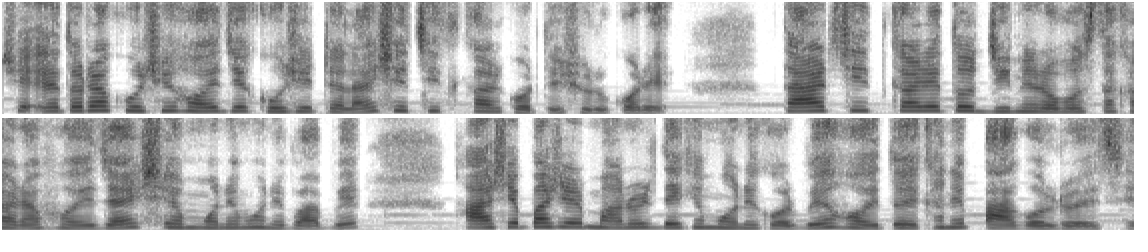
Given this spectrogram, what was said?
সে এতটা খুশি হয় যে খুশির টেলায় সে চিৎকার করতে শুরু করে। তার চিৎকারে তো জিনের অবস্থা খারাপ হয়ে যায়, সে মনে মনে পাবে আশেপাশের মানুষ দেখে মনে করবে, হয়তো এখানে পাগল রয়েছে।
